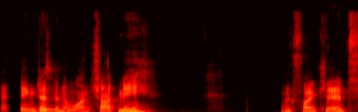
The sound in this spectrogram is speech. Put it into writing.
That thing just gonna one-shot me? Looks like it.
